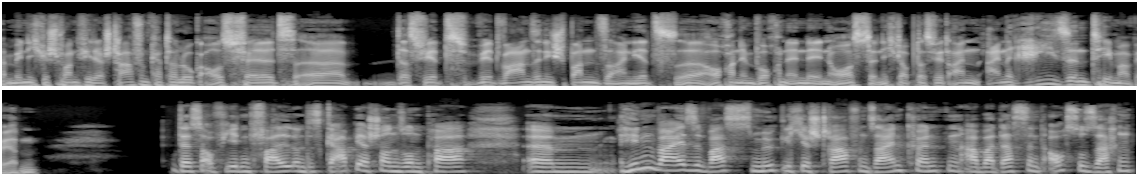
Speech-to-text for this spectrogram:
dann bin ich gespannt, wie der Strafenkatalog ausfällt. Äh, das wird, wird wahnsinnig spannend sein, jetzt äh, auch an dem Wochenende in Austin. Ich glaube, das wird ein, ein Riesenthema werden. Das auf jeden Fall. Und es gab ja schon so ein paar ähm, Hinweise, was mögliche Strafen sein könnten. Aber das sind auch so Sachen,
